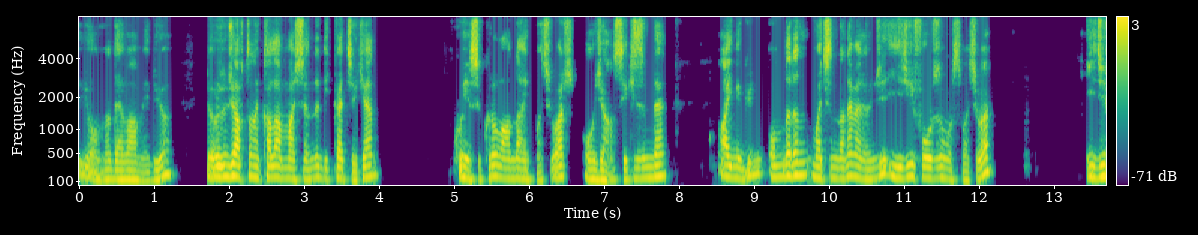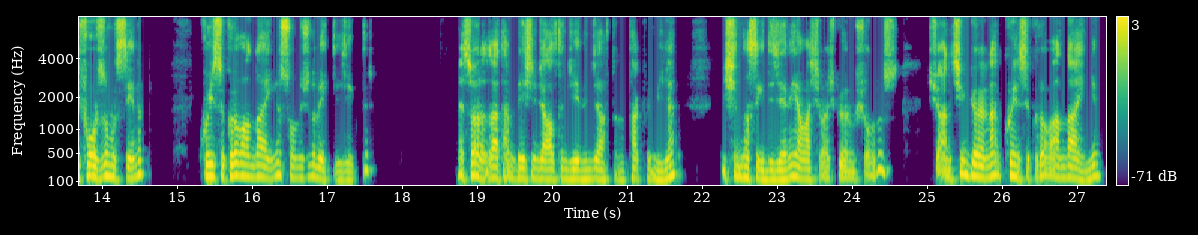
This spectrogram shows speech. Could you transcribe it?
yoluna devam ediyor. Dördüncü haftanın kalan maçlarında dikkat çeken Quincy Crow Van maçı var. Ocağın 8'inde. Aynı gün onların maçından hemen önce E.G. Forzumers maçı var. E.G. Forzumers yenip Quincy Crow Van Dijk'in sonucunu bekleyecektir. Ve sonra zaten 5. 6. 7. haftanın takvimiyle işin nasıl gideceğini yavaş yavaş görmüş oluruz. Şu an için görünen Quincy Crow Van Dijk'in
